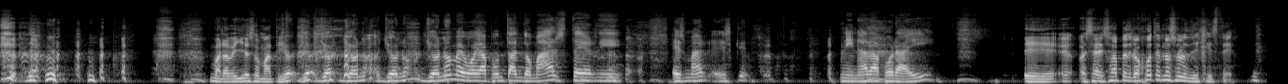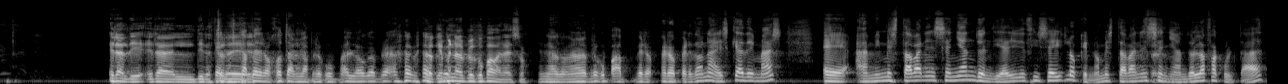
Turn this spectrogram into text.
Maravilloso, Mati. Yo, no, yo, no, yo no me voy apuntando máster ni. Es más, es que. Ni nada por ahí. Eh, eh, o sea, eso a Pedro J no se lo dijiste. Era el, era el director pero es que a Pedro J no le preocupa. Lo que, menos le preocupaba era eso. Lo que. Pero, pero perdona, es que además eh, a mí me estaban enseñando en Diario 16 lo que no me estaban enseñando en la facultad.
